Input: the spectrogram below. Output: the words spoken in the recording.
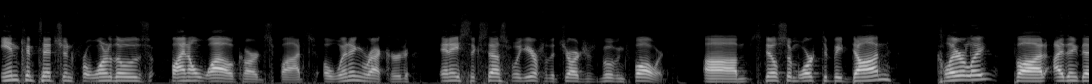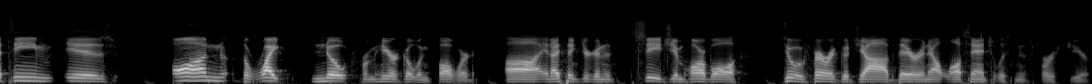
in contention for one of those final wild card spots, a winning record, and a successful year for the Chargers moving forward. Um, still some work to be done, clearly, but I think that team is on the right note from here going forward. Uh, and I think you're going to see Jim Harbaugh do a very good job there in Los Angeles in his first year.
